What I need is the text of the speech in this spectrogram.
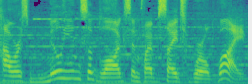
powers millions of blogs and websites worldwide.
